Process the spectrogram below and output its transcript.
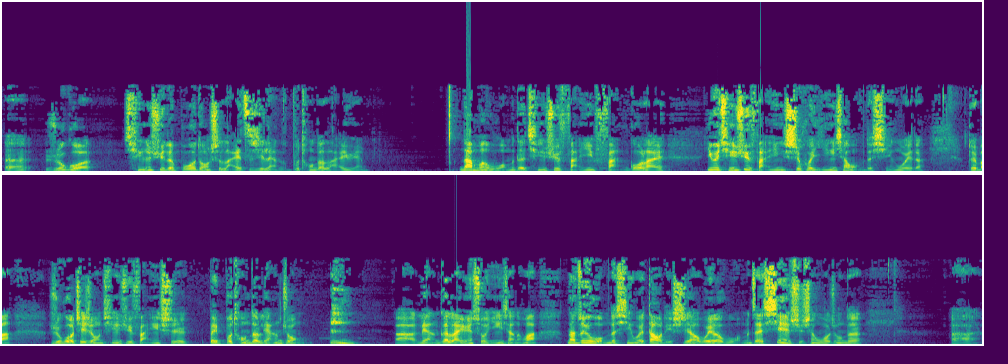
呃，如果情绪的波动是来自这两个不同的来源，那么我们的情绪反应反过来，因为情绪反应是会影响我们的行为的，对吧？如果这种情绪反应是被不同的两种啊两个来源所影响的话，那最后我们的行为到底是要为了我们在现实生活中的啊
